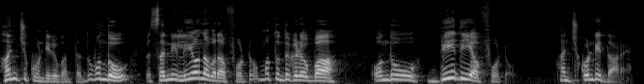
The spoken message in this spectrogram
ಹಂಚಿಕೊಂಡಿರುವಂಥದ್ದು. ಒಂದು ಸನ್ನಿ ಲಿಯೋನ್ ಅವರ ಫೋಟೋ, ಮತ್ತೊಂದು ಕಡೆ ಒಬ್ಬ, ಒಂದು ಬೀದಿಯ ಫೋಟೋ ಹಂಚಿಕೊಂಡಿದ್ದಾರೆ.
